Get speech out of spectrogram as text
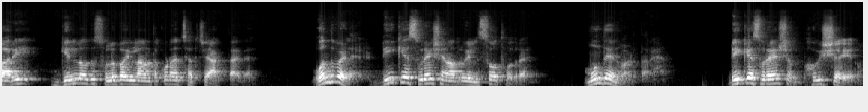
ಬಾರಿ ಗೆಲ್ಲೋದು ಸುಲಭ ಇಲ್ಲ ಅಂತ ಕೂಡ ಚರ್ಚೆ ಆಗ್ತಾ ಇದೆ. ಒಂದು ವೇಳೆ ಡಿ ಕೆ ಸುರೇಶ್ ಏನಾದರೂ ಇಲ್ಲಿ ಸೋತ್ ಹೋದರೆ ಮುಂದೇನು ಮಾಡ್ತಾರೆ? ಡಿ ಕೆ ಸುರೇಶ್ ಭವಿಷ್ಯ ಏನು?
